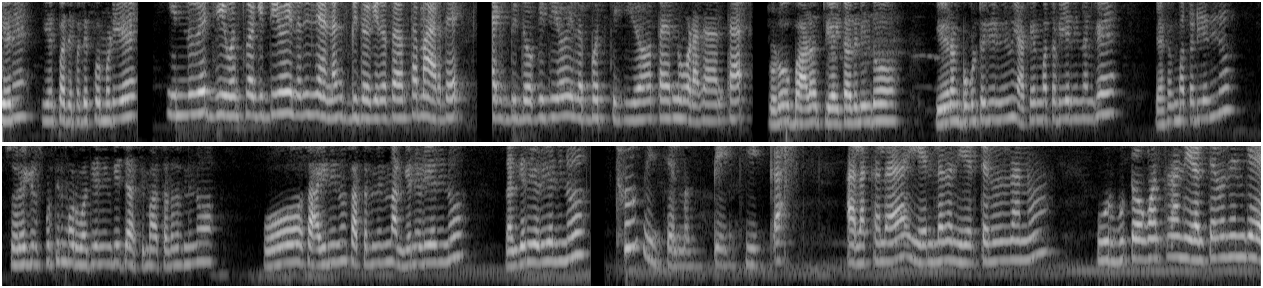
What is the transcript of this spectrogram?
ಏನೇ ಏನ್ ಪದೇ ಪದೇ ಫೋನ್ ಮಾಡಿಯೇ? ಇನ್ನೂ ಜೀವಂತವಾಗಿದೆಯೋ ಇಲ್ಲ ನೀನು ಹೆಣ ಬಿದ್ದೋಗಿರೋದ ಅಂತ ಮಾಡಿದೆ. ಬಿದ್ದೋಗಿದೆಯೋ ಇಲ್ಲ ಬದುಕಿದೆಯೋ ಅಂತ ನೋಡದ ಅಂತ. ನೋಡು ಭಾಳ ಹೊತ್ತಿ ಆಯ್ತಾ ಅದು ನಿಂದು. ಏನಂಗೆ ಬೊಗಳ್ತಾ ಇದೀಯ ನೀನು? ಯಾಕೆ ಮಾತಾಡಿಯ ನೀನು ನನಗೆ ಯಾಕೆ ಮಾತಾಡಿಯಾ ನೀನು? ಸೊರೆಗೆ ಇಳಿಸ್ಬಿಡ್ತೀನಿ ಮರುವದಿಯ ನಿನಗೆ ಜಾಸ್ತಿ ಮಾತಾಡಿದ್ರೆ ನೀನು. ಓ ಸಾಯಿ ನೀನು ಸತ್ರ ನೀನು ನನಗೇನು ಹೇಳಿಯ ನೀನು? ನನಗೇನು ಹೇಳಿಯ ನೀನು? ಥೂ ಬೆಂಕಿಕ್ಕ ಅಲಕಲ ಏನಿಲ್ಲ ನಾನು ಹೇಳ್ತೇನೆ ನಾನು? ಊರ್ ಬಿಟ್ಟು ಹೋಗು ಅಂತ ನಾನು ಹೇಳ್ತೇನೆ ನಿನಗೆ.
